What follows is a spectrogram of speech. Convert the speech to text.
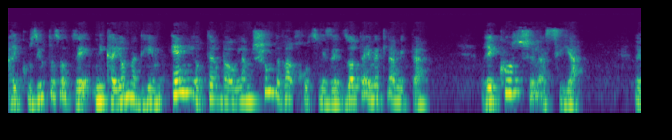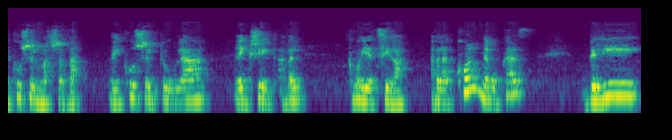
הריכוזיות הזאת זה ניקיון מדהים. אין יותר בעולם שום דבר חוץ מזה, זאת האמת לאמיתה. ריכוז של עשייה, ריכוז של מחשבה, ריכוז של פעולה רגשית, אבל כמו יצירה. אבל הכל מרוכז בלי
